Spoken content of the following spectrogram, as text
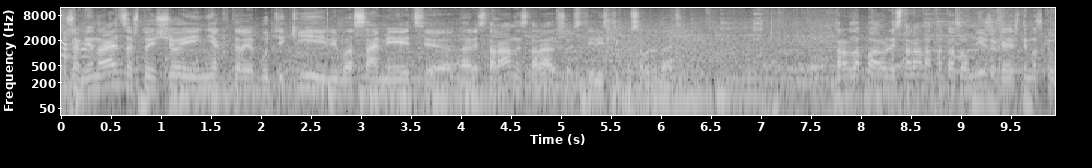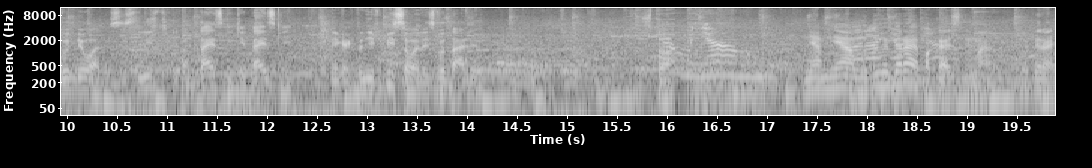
Слушай, мне нравится, что еще и некоторые бутики, либо сами эти рестораны стараются стилистику соблюдать. Правда, пару ресторанов этажом ниже, конечно, немножко выбивались из. Там тайский, китайский. И как-то не вписывались в Италию. Что? Ням-ням. Ням-ням. Ну ты выбирай, пока я снимаю. Выбирай.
